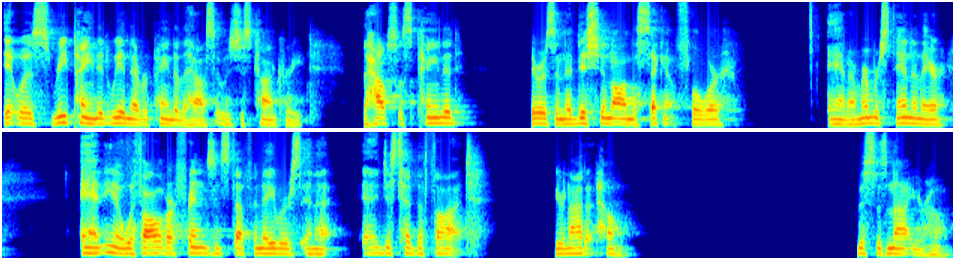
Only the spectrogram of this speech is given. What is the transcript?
It was repainted. We had never painted the house, it was just concrete. The house was painted. There was an addition on the second floor. And I remember standing there and, you know, with all of our friends and stuff and neighbors. And I, I just had the thought, you're not at home. This is not your home.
